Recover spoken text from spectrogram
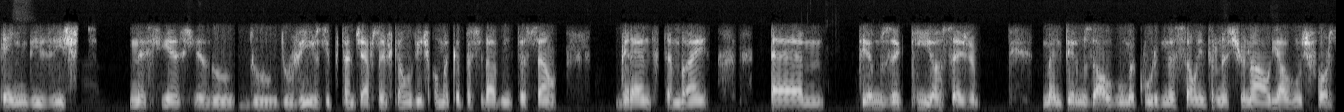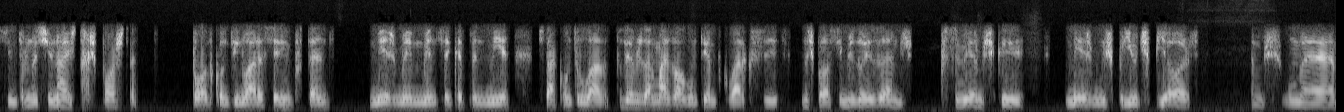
que ainda existe na ciência do, do, do, vírus, e portanto já percebemos que é um vírus com uma capacidade de mutação grande também, um, temos aqui, ou seja, mantermos alguma coordenação internacional e alguns esforços internacionais de resposta pode continuar a ser importante, mesmo em momentos em que a pandemia está controlada. Podemos dar mais algum tempo, claro que se nos próximos dois anos percebermos que, mesmo nos períodos piores, temos uma,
